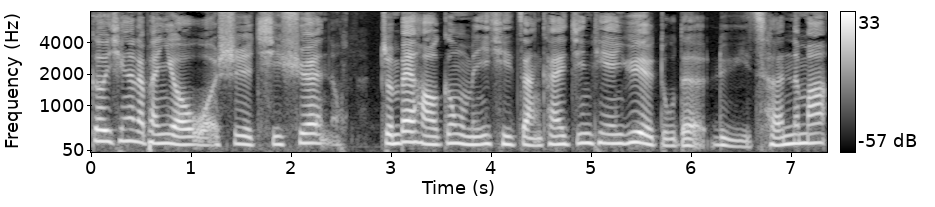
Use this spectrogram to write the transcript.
各位亲爱的朋友，我是齐轩，准备好跟我们一起展开今天阅读的旅程了吗？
